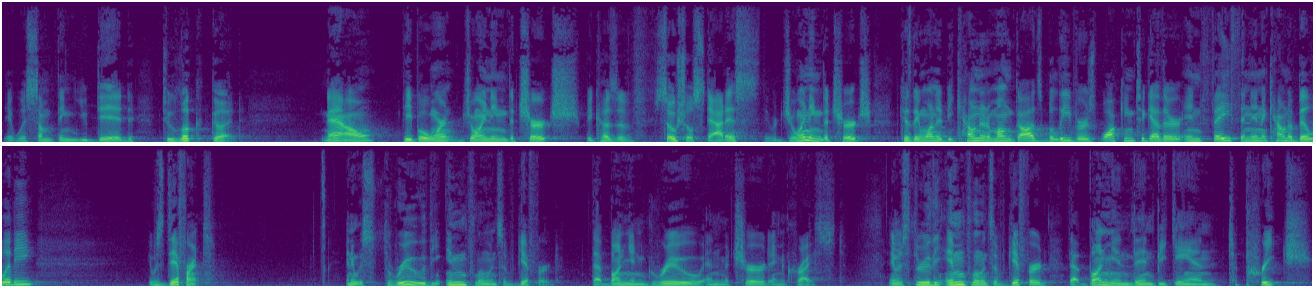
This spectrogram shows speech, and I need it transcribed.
it was something you did to look good. Now, people weren't joining the church because of social status, they were joining the church because they wanted to be counted among God's believers walking together in faith and in accountability. It was different. And it was through the influence of Gifford that Bunyan grew and matured in Christ. It was through the influence of Gifford that Bunyan then began to preach.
